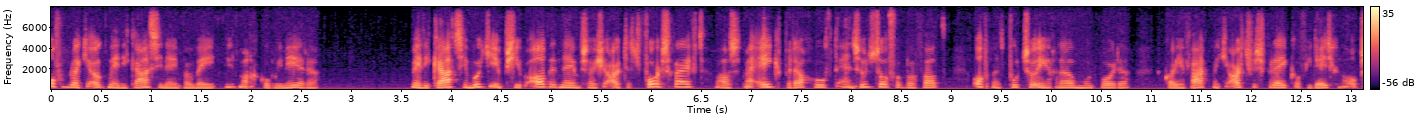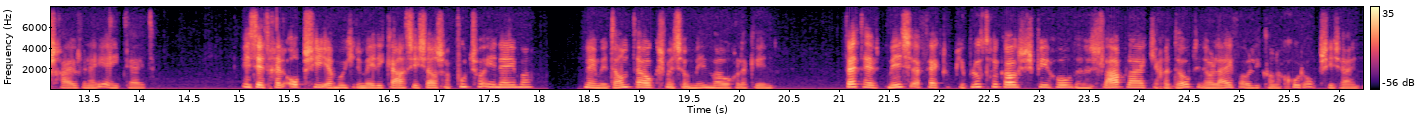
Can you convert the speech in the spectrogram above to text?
of omdat je ook medicatie neemt waarmee je het niet mag combineren. Medicatie moet je in principe altijd nemen zoals je arts het voorschrijft, maar als het maar één keer per dag hoeft en zoetstoffen bevat of met voedsel ingenomen moet worden, kan je vaak met je arts bespreken of je deze kan opschuiven naar je eettijd. Is dit geen optie en moet je de medicatie zelfs van voedsel innemen? Neem het dan telkens met zo min mogelijk in. Vet heeft het minste effect op je bloedglucosespiegel, dus een slaapblaadje gedoopt in olijfolie kan een goede optie zijn.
